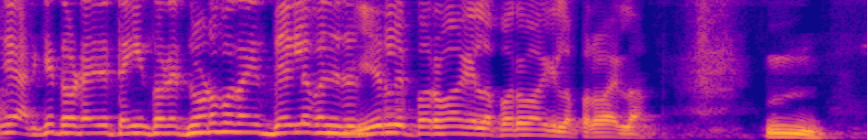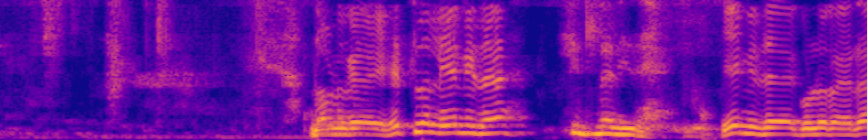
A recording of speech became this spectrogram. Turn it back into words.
ಇದೆ ಅಡಿಕೆ ತೋಟ ಇದೆ ತೆಂಗಿನ ತೋಟ ಇದೆ. ನೋಡ್ಬೋದಾಗಿತ್ತು ಬೇಗಲೇ ಬಂದಿದೆ. ಇರಲಿ ಪರವಾಗಿಲ್ಲ ಪರವಾಗಿಲ್ಲ ಪರವಾಗಿಲ್ಲ. ಹ್ಮ್. ನಮಗೆ ಹಿತ್ಲಲ್ಲಿ ಏನಿದೆ? ಹಿತ್ಲಲ್ಲಿದೆ ಏನಿದೆ ಗುಂಡೂರಾಯರ?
